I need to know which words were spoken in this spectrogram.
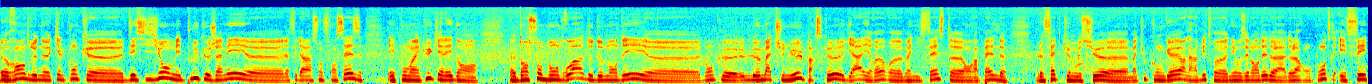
rendre une quelconque euh, décision. Mais plus que jamais, euh, la Fédération française est convaincue qu'elle est dans, dans son bon droit de demander euh, donc le, match nul parce qu'il y a erreur euh, manifeste. Euh, On rappelle le fait que monsieur euh, Matthew Conger, l'arbitre euh, néo-zélandais de la, rencontre, ait fait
